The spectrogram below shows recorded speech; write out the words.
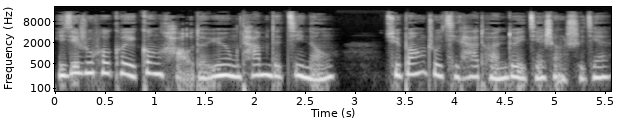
以及如何可以更好的运用他们的技能。去帮助其他团队节省时间。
